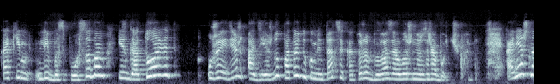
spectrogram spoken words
каким-либо способом изготовит уже одежду по той документации, которая была заложена разработчиками. Конечно,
